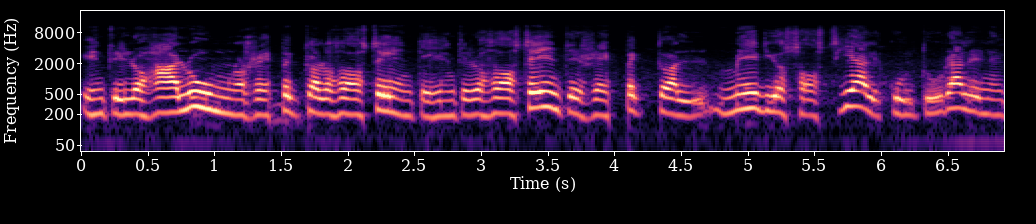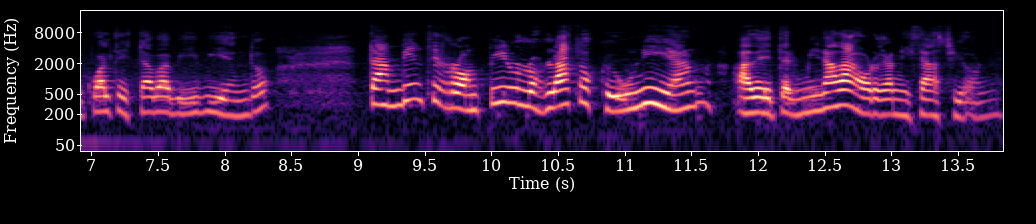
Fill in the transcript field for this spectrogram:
entre los alumnos respecto a los docentes, entre los docentes respecto al medio social, cultural en el cual se estaba viviendo, también se rompieron los lazos que unían a determinadas organizaciones.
